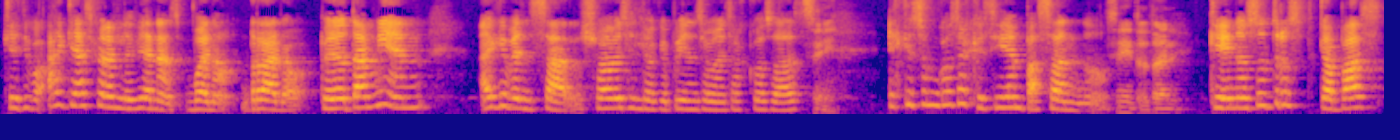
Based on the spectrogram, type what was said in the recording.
Que es tipo, ay, qué asco las lesbianas. Bueno, raro. Pero también hay que pensar, yo a veces lo que pienso con esas cosas, Sí, es que son cosas que siguen pasando sí, total. que nosotros capaz,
